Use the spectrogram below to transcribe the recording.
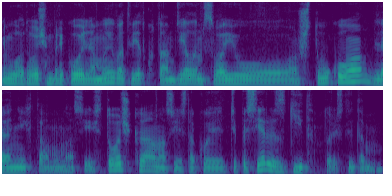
Вот, очень прикольно. Мы в ответку там делаем свою штуку. Для них там у нас есть точка, у нас есть такой типа сервис гид. То есть ты там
